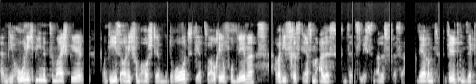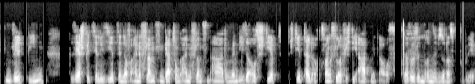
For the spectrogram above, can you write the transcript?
Ähm, die Honigbiene zum Beispiel und die ist auch nicht vom Aussterben bedroht. Die hat zwar auch ihre Probleme, aber die frisst erstmal alles grundsätzlich, sind Allesfresser. Während Wildinsekten, Wildbienen sehr spezialisiert sind auf eine Pflanzengattung, eine Pflanzenart. Und wenn diese ausstirbt, stirbt halt auch zwangsläufig die Art mit aus. Das ist im Prinzip so das Problem.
